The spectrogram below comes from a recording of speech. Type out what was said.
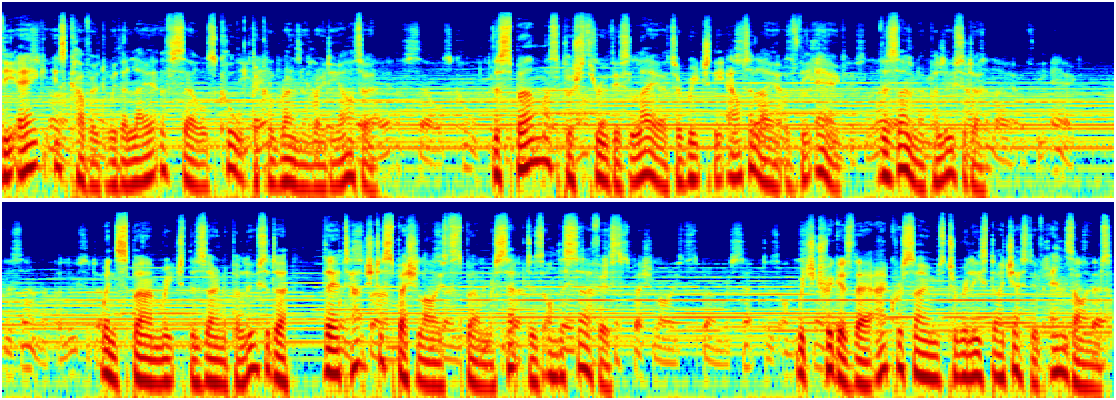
The egg is covered with a layer of cells called the corona radiata. The sperm must push through this layer to reach the outer layer of the egg, the zona pellucida. When sperm reach the zona pellucida, They attach to specialized sperm receptors on the surface, which triggers their acrosomes to release digestive enzymes,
